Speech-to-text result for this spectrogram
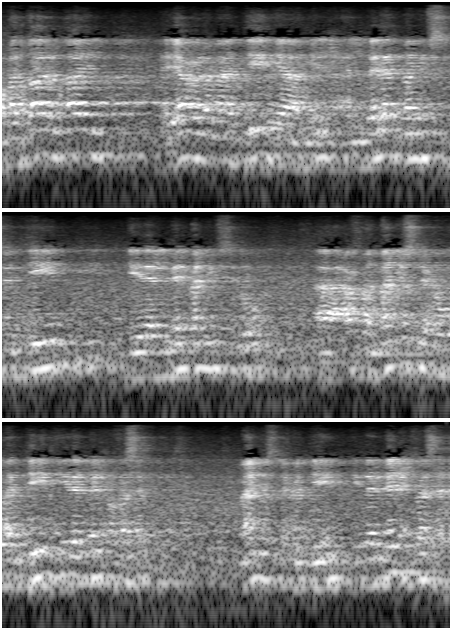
وقد قال القائل يا علماء الدين يا ملح البلد من يفسد الدين إذا الملح؟ من يفسد؟ آه عفوا من يصلح الدين إذا الملح فسد؟ من يصلح الدين إذا الملح فسد؟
